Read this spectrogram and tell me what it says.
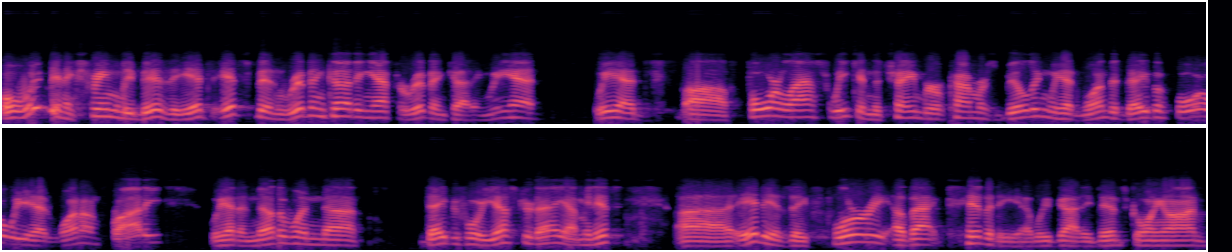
Well, we've been extremely busy. It's it's been ribbon cutting after ribbon cutting. We had we had uh, four last week in the Chamber of Commerce building. We had one the day before. We had one on Friday. We had another one uh, day before yesterday. I mean, it's uh, it is a flurry of activity. Uh, we've got events going on.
